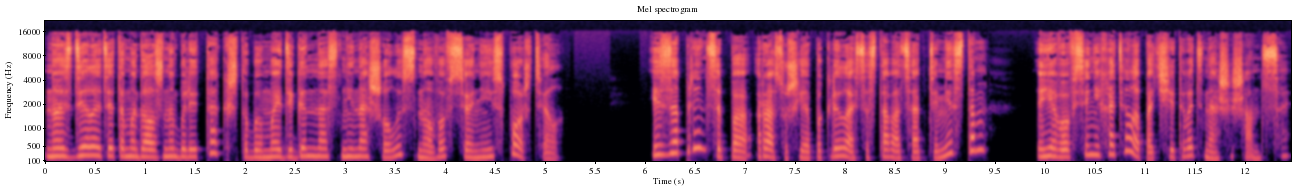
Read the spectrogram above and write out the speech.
Но сделать это мы должны были так, чтобы Мэддиган нас не нашел и снова все не испортил. Из-за принципа, раз уж я поклялась оставаться оптимистом, я вовсе не хотела подсчитывать наши шансы.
